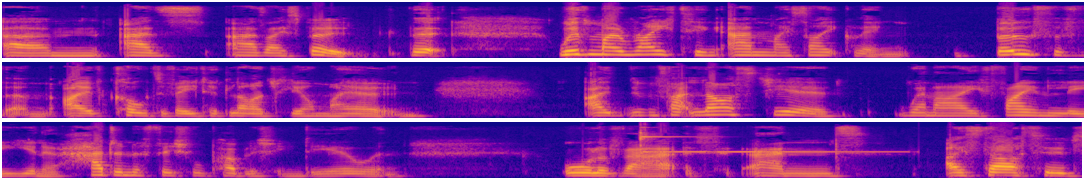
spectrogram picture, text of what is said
um, as as I spoke that with my writing and my cycling, both of them I've cultivated largely on my own. I in fact last year when I finally you know had an official publishing deal and all of that, and I started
